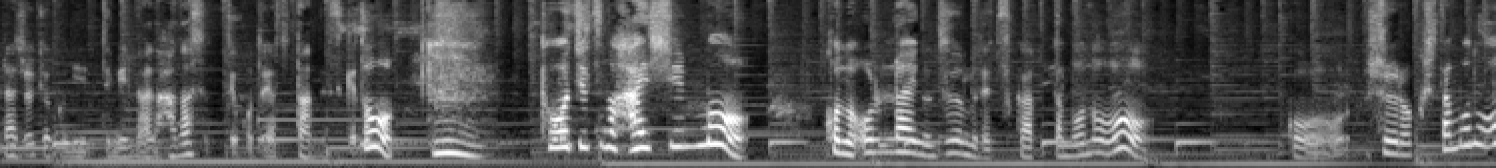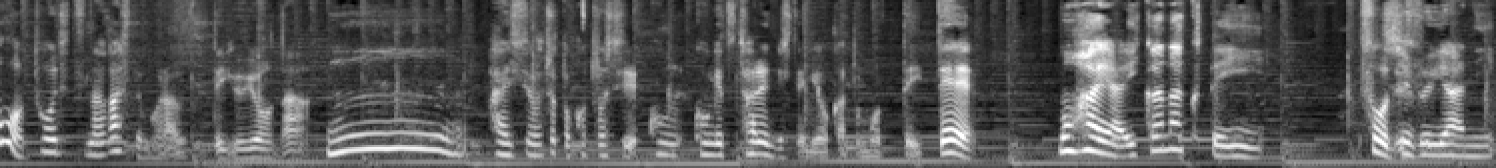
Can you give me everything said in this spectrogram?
ラジオ局に行ってみんなで話すっていうことをやってたんですけど、うん。当日の配信もこのオンラインの Zoom で使ったものをこう収録したものを当日流してもらうっていうような。配信をちょっと今年今今月チャレンジしてみようかと思っていてもはや行かなくていい。そうです渋谷に。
